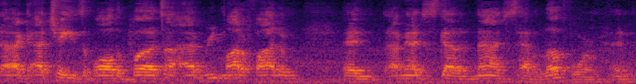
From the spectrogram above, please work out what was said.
I, I changed up all the butts. I, I remodified them, and I mean, I just got a now. I just have a love for them, and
